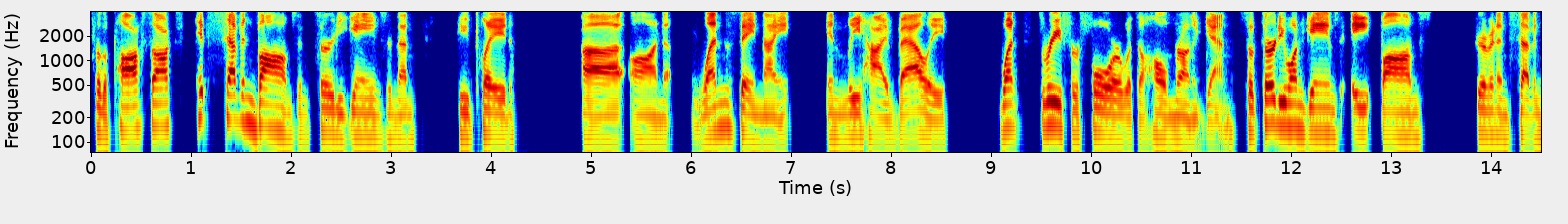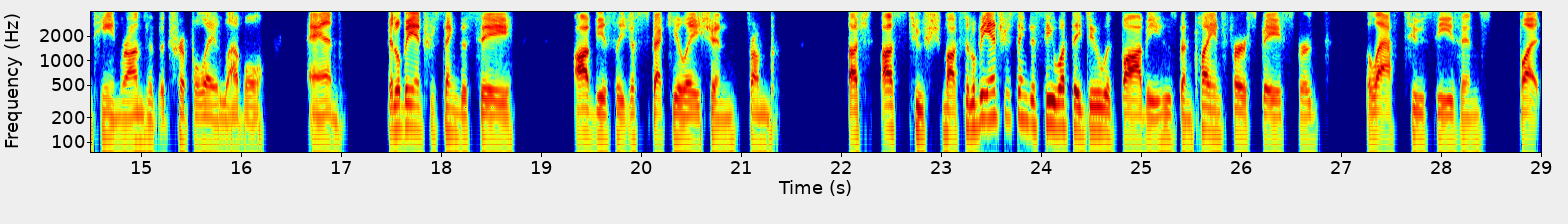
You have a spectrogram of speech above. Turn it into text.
for the Paw Sox, hit seven bombs in 30 games, and then he played uh, on Wednesday night in Lehigh Valley, went three for four with a home run again. So 31 games, eight bombs, driven in 17 runs at the AAA level. And it'll be interesting to see. Obviously, just speculation from us, us two schmucks. It'll be interesting to see what they do with Bobby, who's been playing first base for the last two seasons, but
